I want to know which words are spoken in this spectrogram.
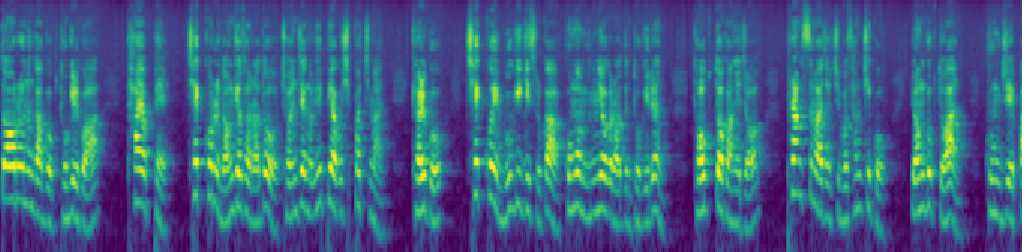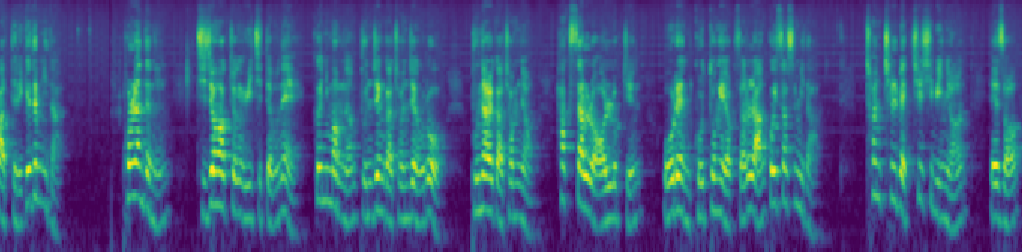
떠오르는 강국 독일과 타협해 체코를 넘겨서라도 전쟁을 회피하고 싶었지만 결국 체코의 무기 기술과 공업 능력을 얻은 독일은 더욱더 강해져 프랑스마저 집어삼키고 영국 또한 궁지에 빠뜨리게 됩니다. 폴란드는 지정학적인 위치 때문에 끊임없는 분쟁과 전쟁으로 분할과 점령, 학살로 얼룩진 오랜 고통의 역사를 안고 있었습니다. 1772년에서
